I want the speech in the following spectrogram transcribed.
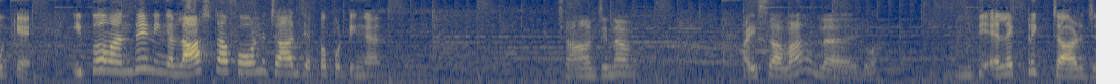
ஓகே இப்போ வந்து நீங்க லாஸ்டா ஃபோன் சார்ஜ் எப்போ போட்டீங்க? சார்ஜ்னா பைசாவா இல்லை இதுவா? இது எலக்ட்ரிக் சார்ஜ்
